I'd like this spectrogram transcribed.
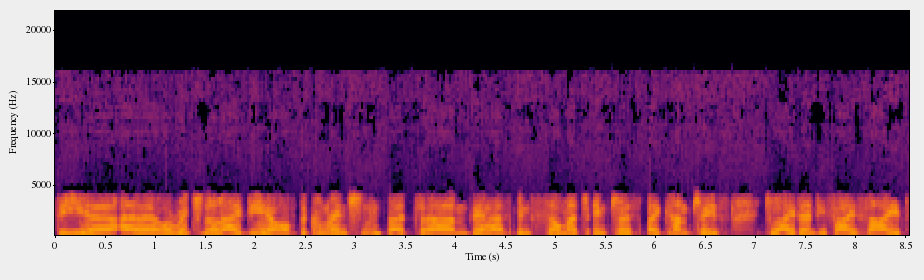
the uh, uh original idea of the convention, but um, there has been so much interest by countries to identify sites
